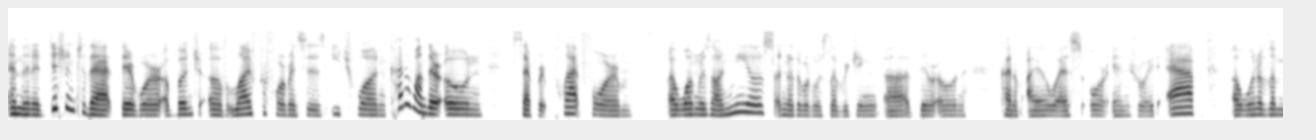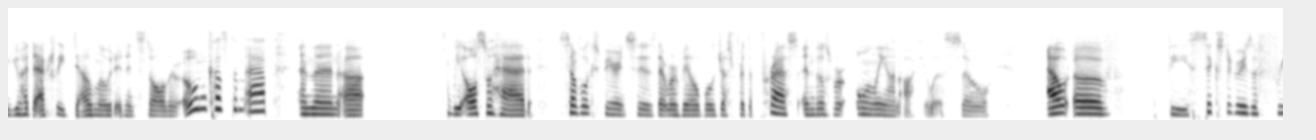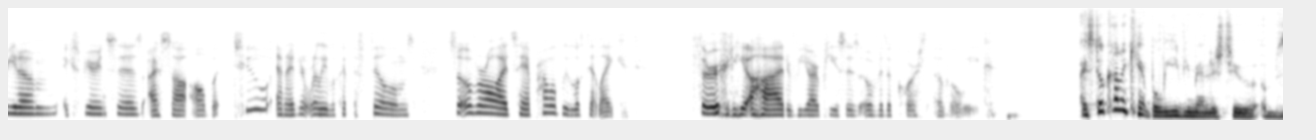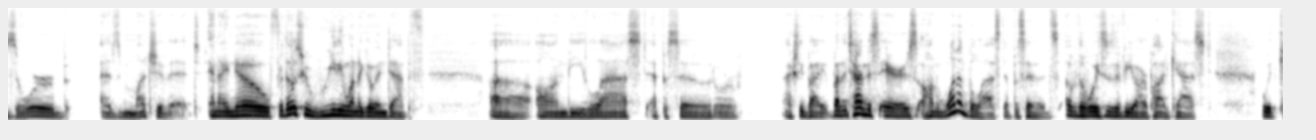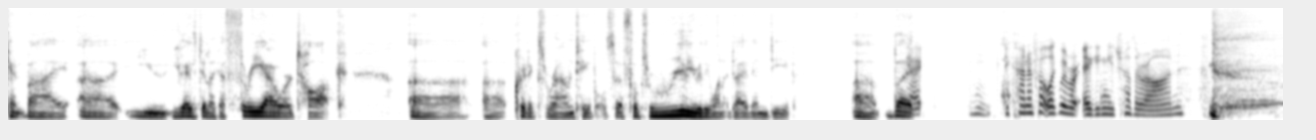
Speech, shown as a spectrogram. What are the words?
and then in addition to that, there were a bunch of live performances, each one kind of on their own separate platform. Uh, one was on Neos, another one was leveraging uh, their own kind of iOS or Android app. Uh, one of them, you had to actually download and install their own custom app. And then uh, we also had several experiences that were available just for the press, and those were only on Oculus. So out of the six degrees of freedom experiences i saw all but two and i didn't really look at the films. So overall i'd say i probably looked at like 30 odd vr pieces over the course of a week. I still kind of can't believe you managed to absorb as much of it and i know for those who really want to go in depth uh, on the last episode or actually by by the time this airs on one of the last episodes of the voices of vr podcast with kent Bye, uh you you guys did like a three hour talk uh uh critics roundtable. So if folks really really want to dive in deep uh but yeah, mm-hmm, it kind of felt like we were egging each other on.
